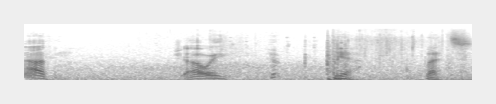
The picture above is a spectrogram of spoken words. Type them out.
Nothing. Shall we? Yeah, let's.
